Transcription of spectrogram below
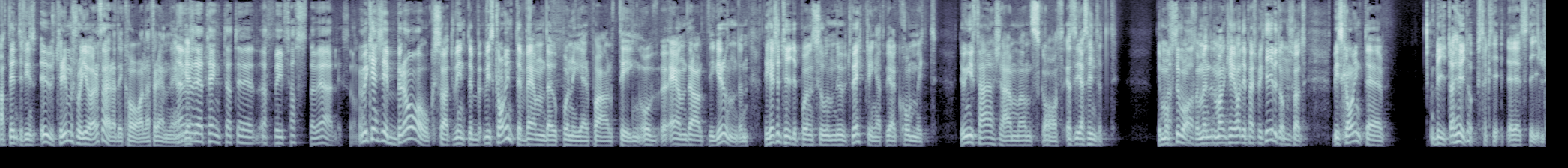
att det inte finns utrymme för att göra så här radikala förändringar? Nej, men jag tänkte att, det, att vi är fast där vi är liksom. Men det kanske är bra också att vi inte, vi ska inte vända upp och ner på allting och ändra allt i grunden. Det kanske tyder på en sund utveckling att vi har kommit, det är ungefär så här man ska, alltså jag säger inte att det måste vara så, men man kan ju ha det perspektivet också att vi ska inte byta höjdhoppsstil.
